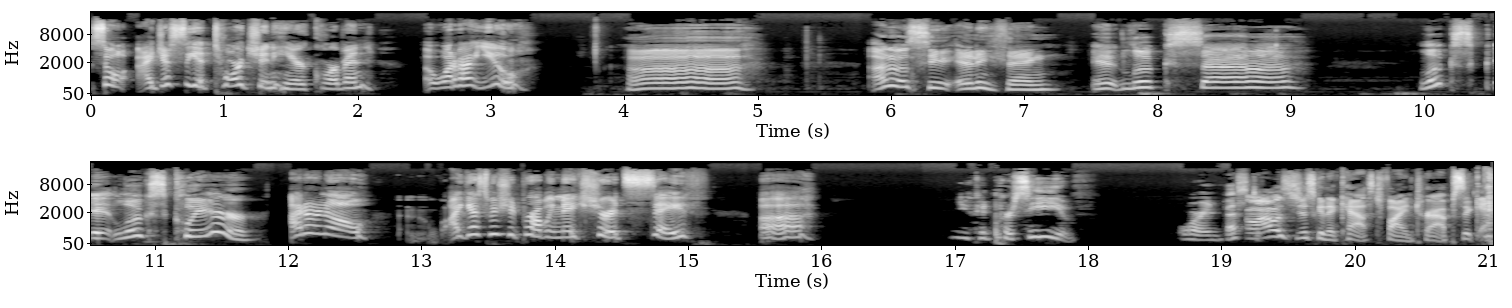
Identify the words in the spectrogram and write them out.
so I just see a torch in here, Corbin. Uh, what about you? Uh, I don't see anything. It looks uh, looks it looks clear. I don't know. I guess we should probably make sure it's safe. Uh, You could perceive or Oh, investigate. I was just gonna cast find traps again.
